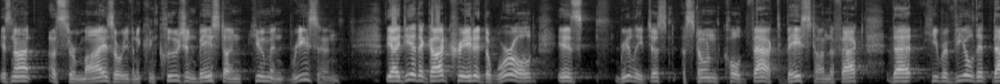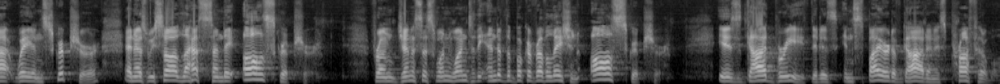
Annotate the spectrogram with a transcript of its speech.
is not a surmise or even a conclusion based on human reason. The idea that God created the world is really just a stone cold fact based on the fact that he revealed it that way in Scripture. And as we saw last Sunday, all Scripture, from Genesis 1 1 to the end of the book of Revelation, all Scripture is God breathed, it is inspired of God and is profitable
